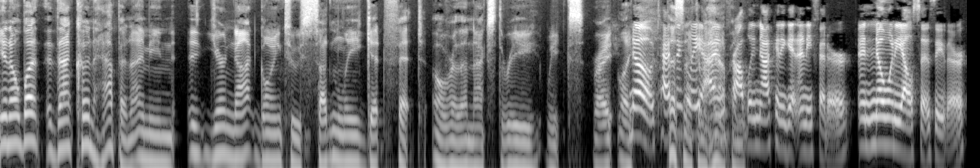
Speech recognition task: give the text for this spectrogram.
You know, but that could happen. I mean, you're not going to suddenly get fit over the next three weeks, right? Like, no, technically, I'm probably not going to get any fitter, and nobody else is either.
